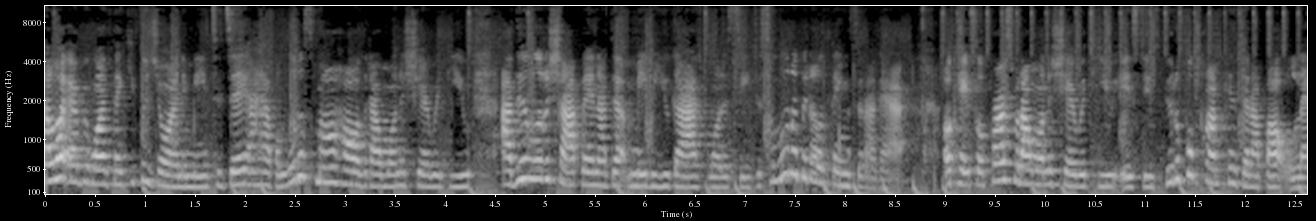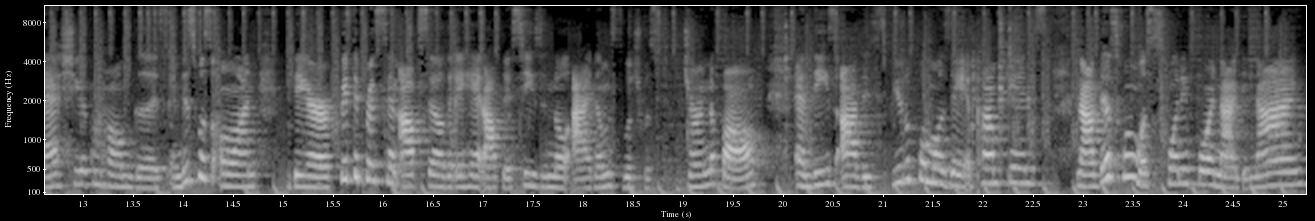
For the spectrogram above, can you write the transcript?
Hello everyone, thank you for joining me. Today I have a little small haul that I want to share with you. I did a little shopping. I thought maybe you guys want to see just a little bit of the things that I got. Okay, so first what I want to share with you is these beautiful pumpkins that I bought last year from Home Goods. And this was on their 50% off sale that they had off their seasonal items, which was during the fall. And these are these beautiful mosaic pumpkins. Now this one was $24.99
